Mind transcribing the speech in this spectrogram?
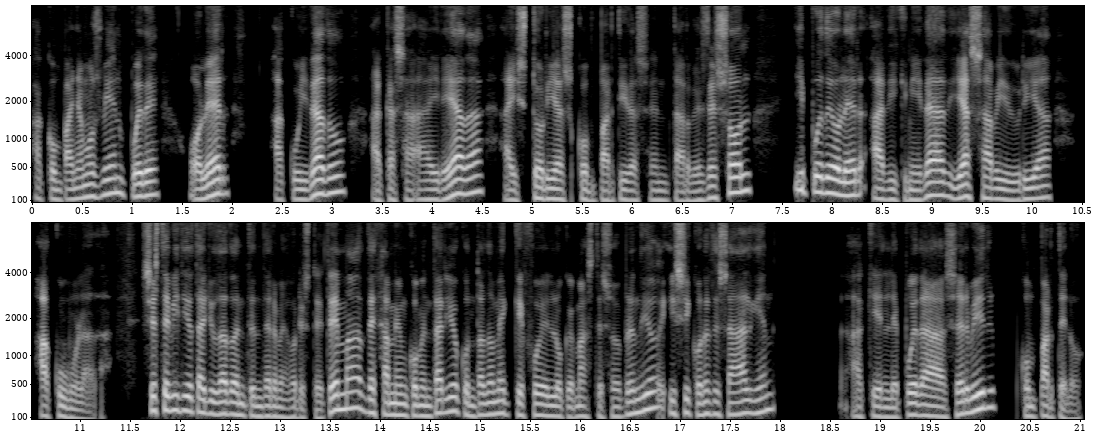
acompañamos bien puede oler a cuidado, a casa aireada, a historias compartidas en tardes de sol, y puede oler a dignidad y a sabiduría acumulada. Si este vídeo te ha ayudado a entender mejor este tema, déjame un comentario contándome qué fue lo que más te sorprendió y si conoces a alguien a quien le pueda servir, compártelo.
